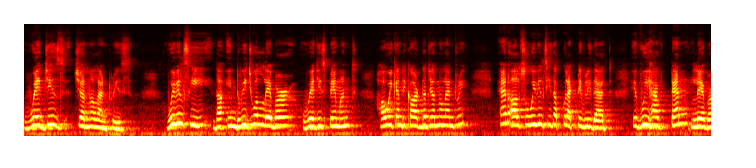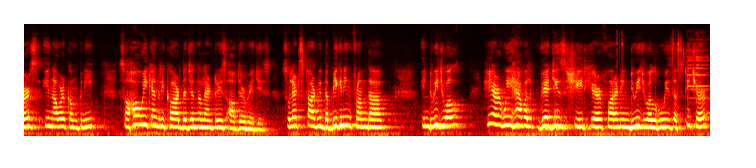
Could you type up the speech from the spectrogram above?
wages journal entries. We will see the individual labor wages payment, how we can record the journal entry, and also we will see the collectively that if we have 10 laborers in our company, so how we can record the journal entries of their wages. So let's start with the beginning from the individual. Here we have a wages sheet here for an individual who is a stitcher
